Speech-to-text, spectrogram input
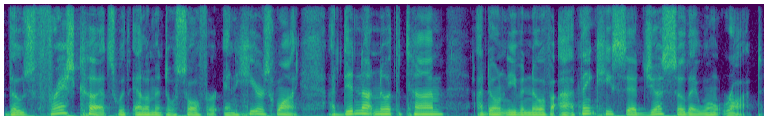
those fresh cuts with elemental sulfur. And here's why. I did not know at the time. I don't even know if I, I think he said just so they won't rot.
